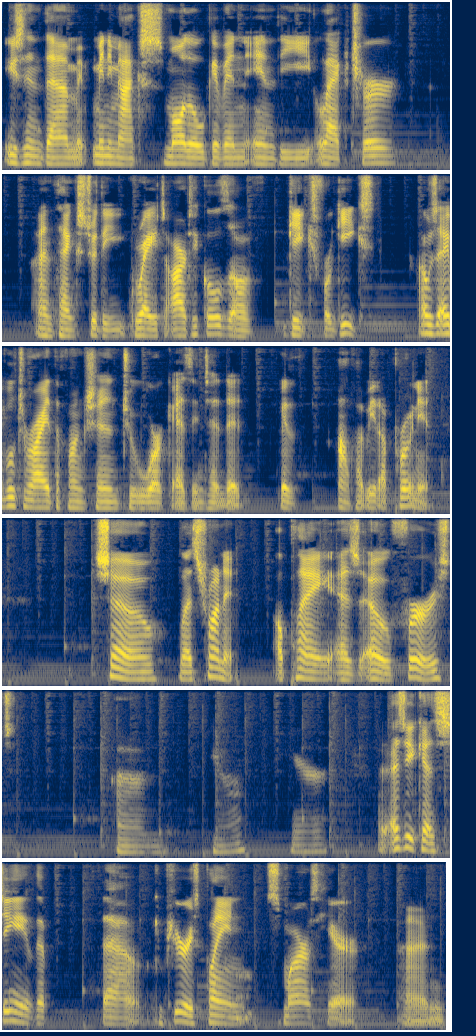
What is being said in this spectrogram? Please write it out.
Using the Minimax model given in the lecture, and thanks to the great articles of Geeks for Geeks, I was able to write the function to work as intended with alpha beta pruning. So let's run it. I'll play as O first. Um, yeah, here. As you can see, the the computer is playing smart here, and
